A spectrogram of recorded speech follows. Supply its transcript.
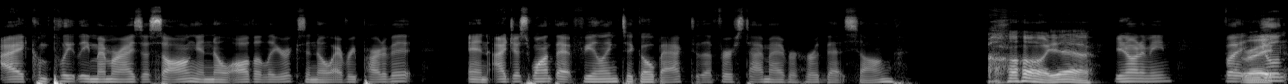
I completely memorize a song and know all the lyrics and know every part of it, and I just want that feeling to go back to the first time I ever heard that song. Oh yeah. You know what I mean? But Right. you'll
